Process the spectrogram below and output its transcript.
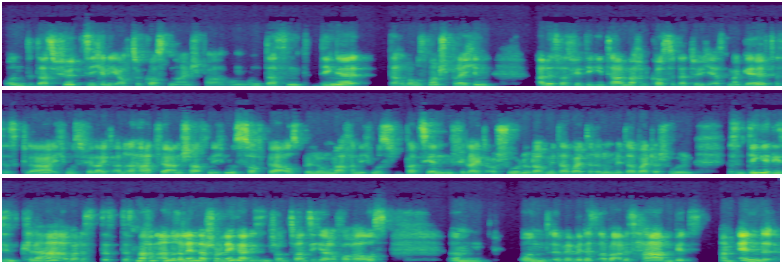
Und das führt sicherlich auch zu Kosteneinsparungen. Und das sind Dinge, darüber muss man sprechen. Alles, was wir digital machen, kostet natürlich erstmal Geld, das ist klar. Ich muss vielleicht andere Hardware anschaffen, ich muss Softwareausbildung machen, ich muss Patienten vielleicht auch schulen oder auch Mitarbeiterinnen und Mitarbeiter schulen. Das sind Dinge, die sind klar, aber das, das, das machen andere Länder schon länger, die sind schon 20 Jahre voraus. Ähm, und äh, wenn wir das aber alles haben, wird es am Ende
